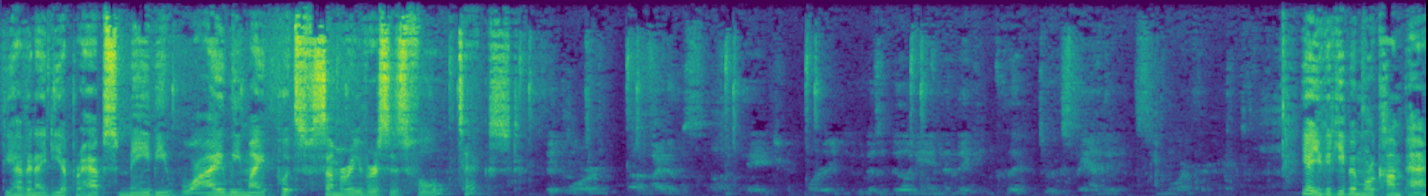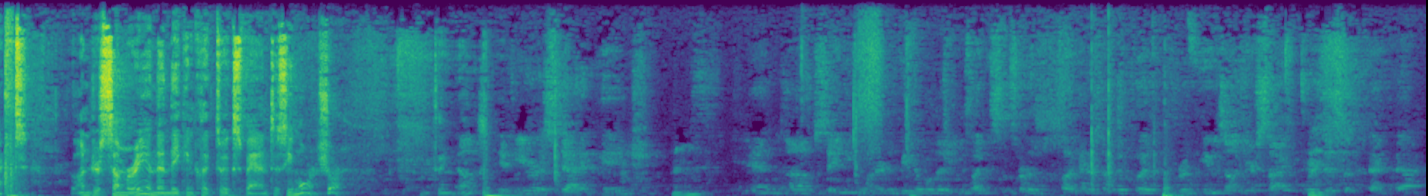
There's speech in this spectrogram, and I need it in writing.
Do you have an idea perhaps maybe why we might put summary versus full text? Fit more uh, items on the page, more visibility, and then they can click to expand it and see more of it. Yeah, you could keep it more compact under summary and then they can click to expand to see more. Sure. Anything else? If you're a static page, Mm-hmm. and um, say you wanted to be able to use like some sort of plugin or something to put reviews on your site, would Mm-hmm. this affect that?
